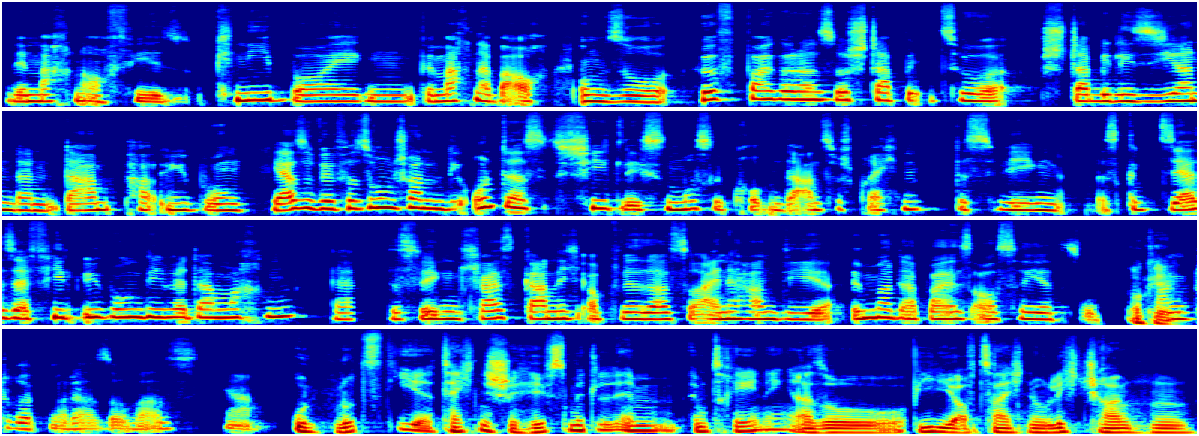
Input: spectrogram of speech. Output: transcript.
Wir machen auch viel Kniebeugen. Wir machen aber auch, um so Hüftbeuge oder so stabi zu stabilisieren, dann da ein paar Übungen Übungen. Ja, also wir versuchen schon die unterschiedlichsten Muskelgruppen da anzusprechen. Deswegen, es gibt sehr, sehr viel Übungen, die wir da machen. Ja, deswegen, ich weiß gar nicht, ob wir da so eine haben, die immer dabei ist, außer jetzt so okay. Bankdrücken oder sowas. Ja. Und nutzt ihr technische Hilfsmittel im, im Training? Also Videoaufzeichnung, Lichtschranken,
